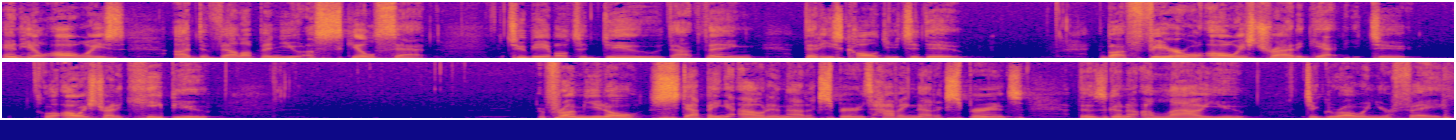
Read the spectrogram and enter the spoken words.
And he'll always uh, develop in you a skill set to be able to do that thing that He's called you to do. But fear will always try to get to, will always try to keep you from, you know, stepping out in that experience, having that experience that is going to allow you to grow in your faith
